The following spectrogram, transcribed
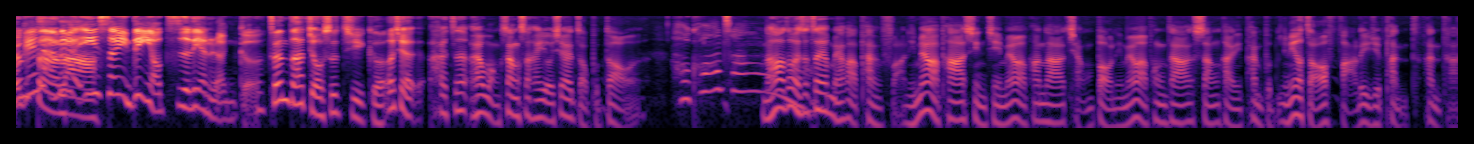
我跟你讲，那个医生一定有自恋人格，真的九十几个，而且还真还往上升，还有现在找不到啊。好夸张哦。然后重点是这个没办法判罚，你没办法判他性侵，没办法判他强暴，你没办法判他伤害，你判不，你没有找到法律去判判他，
